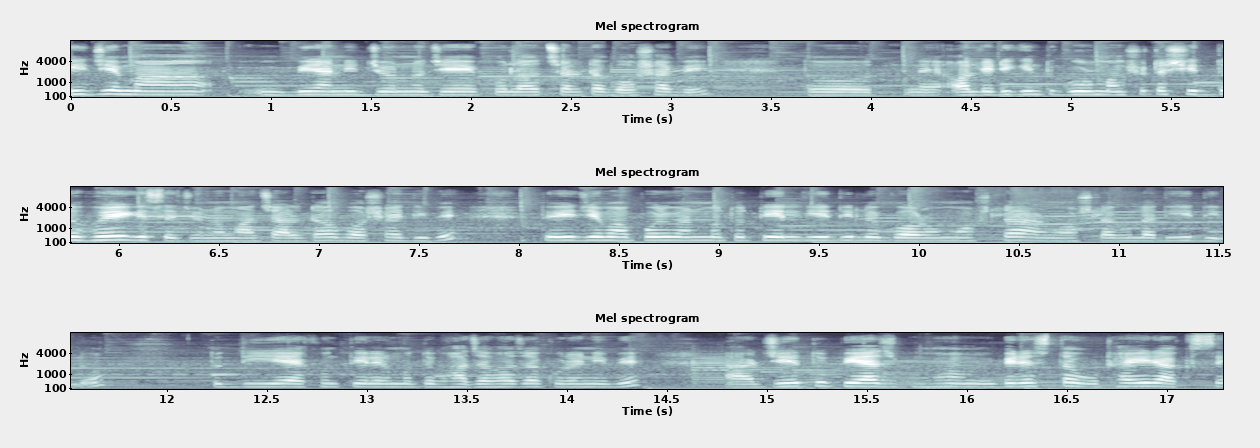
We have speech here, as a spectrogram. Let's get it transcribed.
এই যে মা বিরিয়ানির জন্য যে পোলাও চালটা বসাবে, তো অলরেডি কিন্তু গরুর মাংসটা সিদ্ধ হয়ে গেছে জন্য মা চালটাও বসায় দিবে। তো এই যে মা পরিমাণ মতো তেল দিয়ে দিল, গরম মশলা আর মশলাগুলো দিয়ে দিল। তো দিয়ে এখন তেলের মধ্যে ভাজা ভাজা করে নিবে। আর যেহেতু পেঁয়াজ বেরেস্তা উঠাই রাখছে,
